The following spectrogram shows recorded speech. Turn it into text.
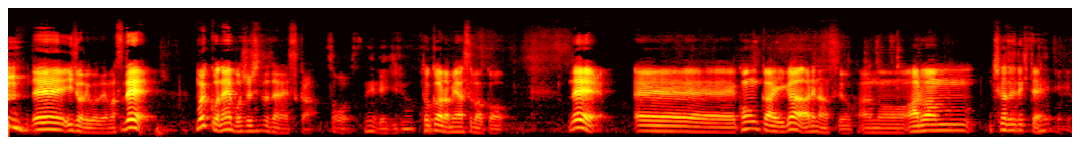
で以上でございます。でもう一個ね募集してたじゃないですか。そうですね。レギュラー。徳原目安箱。で、えー今回があれなんですよ。あの r 1近づいてきて。え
